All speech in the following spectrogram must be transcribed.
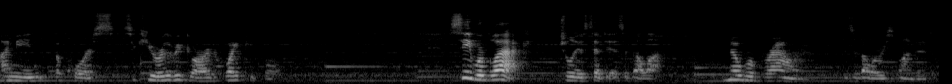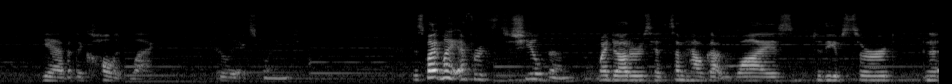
I mean, of course, secure the regard of white people. See, we're black, Julia said to Isabella. No, we're brown, Isabella responded. Yeah, but they call it black, Julia explained. Despite my efforts to shield them, my daughters had somehow gotten wise to the absurd and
